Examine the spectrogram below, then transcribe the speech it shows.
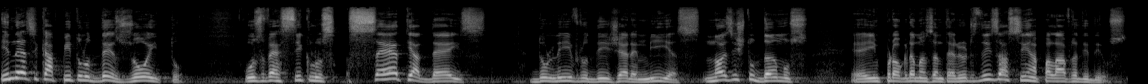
E nesse capítulo 18, os versículos 7 a 10 do livro de Jeremias, nós estudamos eh, em programas anteriores, diz assim a palavra de Deus.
